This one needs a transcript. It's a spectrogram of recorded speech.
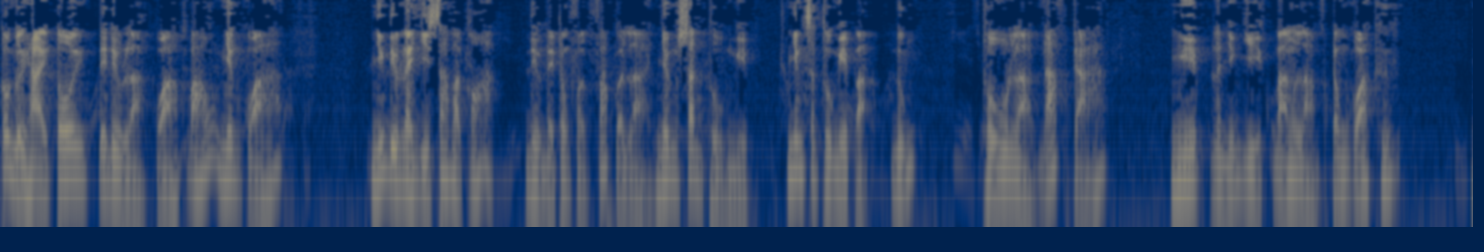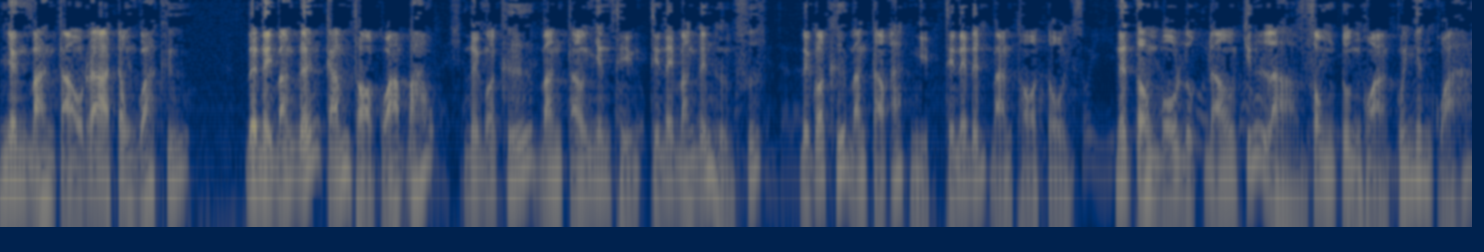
Có người hại tôi Đây đều là quả báo, nhân quả. Những điều này vì sao mà có? Điều này trong Phật Pháp gọi là nhân sanh thù nghiệp. Nhân sanh thù nghiệp à? Đúng. Thù là đáp trả. Nghiệp là những việc bạn làm trong quá khứ. Nhân bạn tạo ra trong quá khứ. Đời này bạn đến cảm thọ quả báo. Đời quá khứ bạn tạo nhân thiện Thì nay bạn đến hưởng phước. Đời quá khứ bạn tạo ác nghiệp Thì nay đến bạn thọ tội. Nên toàn bộ luật đạo chính là vòng tuần hoàn của nhân quả.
